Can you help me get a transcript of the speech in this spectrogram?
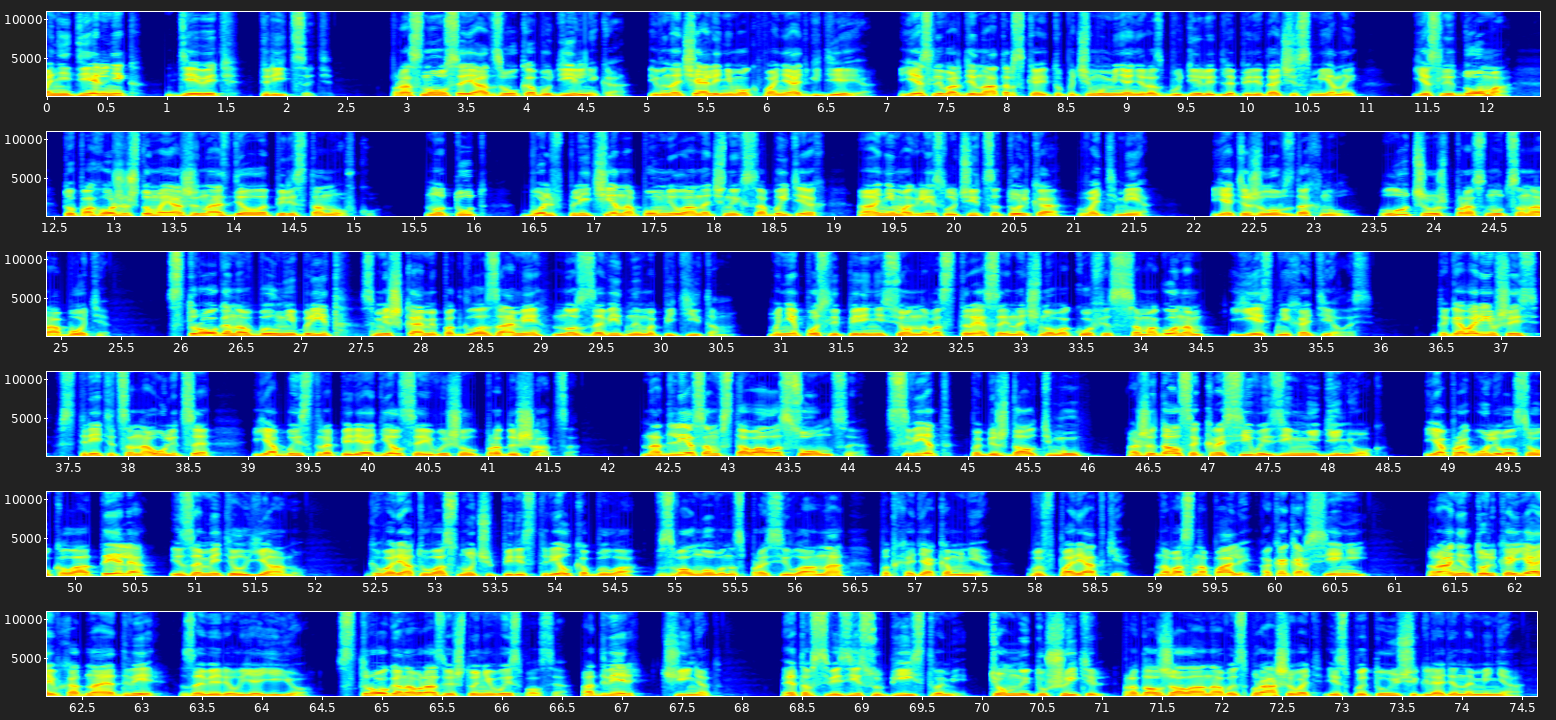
Понедельник, 9.30. Проснулся я от звука будильника и вначале не мог понять, где я. Если в ординаторской, то почему меня не разбудили для передачи смены? Если дома, то похоже, что моя жена сделала перестановку. Но тут боль в плече напомнила о ночных событиях, а они могли случиться только во тьме. Я тяжело вздохнул. Лучше уж проснуться на работе. Строганов был не брит, с мешками под глазами, но с завидным аппетитом. Мне после перенесенного стресса и ночного кофе с самогоном есть не хотелось. Договорившись встретиться на улице, я быстро переоделся и вышел продышаться. Над лесом вставало солнце, свет побеждал тьму. Ожидался красивый зимний денек. Я прогуливался около отеля и заметил Яну. «Говорят, у вас ночью перестрелка была?» – взволнованно спросила она, подходя ко мне. «Вы в порядке? На вас напали? А как Арсений?» «Ранен только я и входная дверь», – заверил я ее. «Строганов разве что не выспался, а дверь чинят». «Это в связи с убийствами? Темный душитель?» – продолжала она выспрашивать, испытующе глядя на меня.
